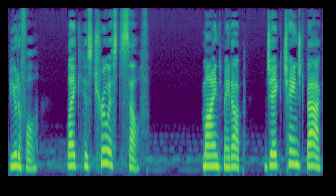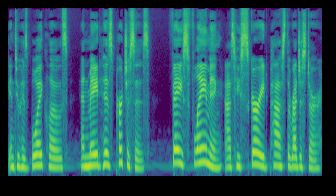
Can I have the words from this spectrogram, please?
beautiful, like his truest self. Mind made up, Jake changed back into his boy clothes and made his purchases face flaming as he scurried past the register.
